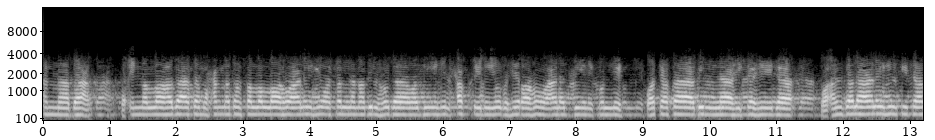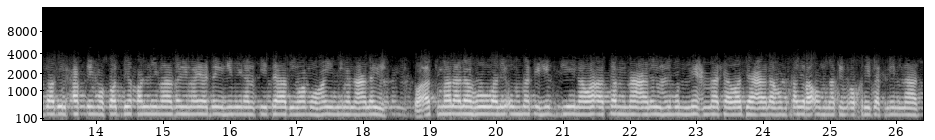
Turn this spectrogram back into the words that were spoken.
أما بعد فإن الله بعث محمدا صلى الله عليه وسلم بالهدى ودين الحق ليظهره على الدين كله وكفى بالله شهيدا وأنزل عليه الكتاب بالحق مصدقا لما بين يديه من الكتاب ومهيمنا عليه وأكمل له ولأمته الدين وأتم عليهم النعمة وجعلهم خير أمة أخرجت للناس.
